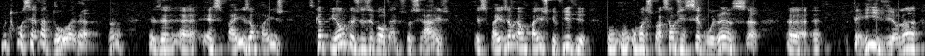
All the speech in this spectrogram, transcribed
muito conservadora. Né? Quer dizer, é, esse país é um país campeão das desigualdades sociais. Esse país é, é um país que vive uma situação de insegurança é, é, terrível. Né?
